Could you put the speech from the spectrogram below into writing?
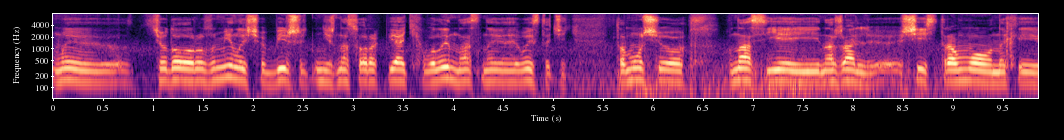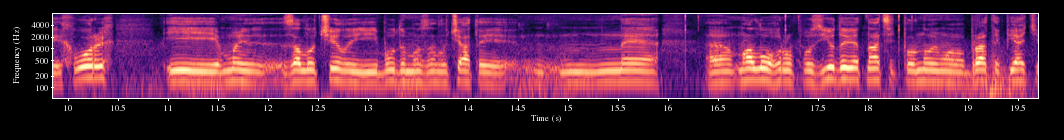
ми чудово розуміли, що більше ніж на 45 хвилин нас не вистачить, тому що в нас є і, на жаль, 6 травмованих і хворих. І ми залучили і будемо залучати не е, малу групу з Ю-19. Плануємо брати 5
